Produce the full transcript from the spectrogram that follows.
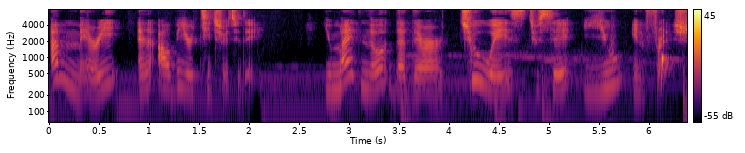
I'm Mary and I'll be your teacher today. You might know that there are two ways to say you in French.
